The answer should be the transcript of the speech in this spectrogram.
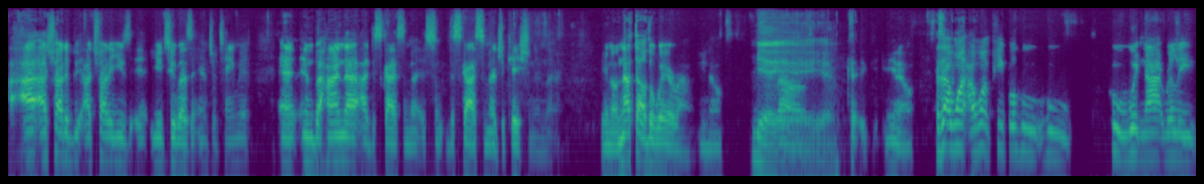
I, I try to be I try to use YouTube as an entertainment and, and behind that I disguise some, some disguise some education in there. You know, not the other way around, you know Yeah, yeah, Um, yeah, yeah. you know because i want i want people who who who would not really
